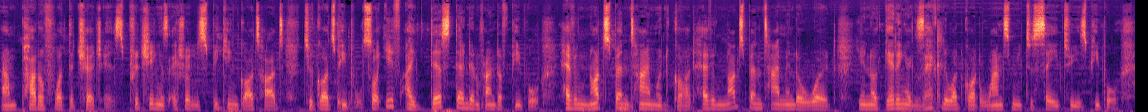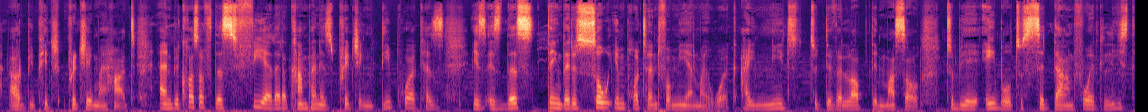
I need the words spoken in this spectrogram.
um, part of what the church is. Preaching is actually speaking God's heart to God's people. So if I dare stand in front of people, having not spent time with God, having not spent time in the Word, you know, getting exactly what God wants me to say to His people, I would be pitch- preaching my heart. And because of this fear that accompanies preaching, deep work has is is this thing that is so important for me and my work. I need to develop the muscle to be able to sit down for at least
